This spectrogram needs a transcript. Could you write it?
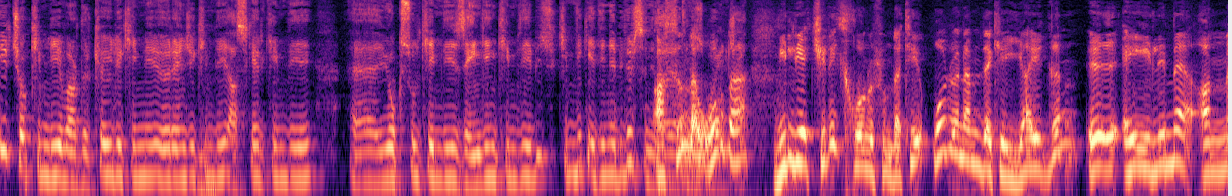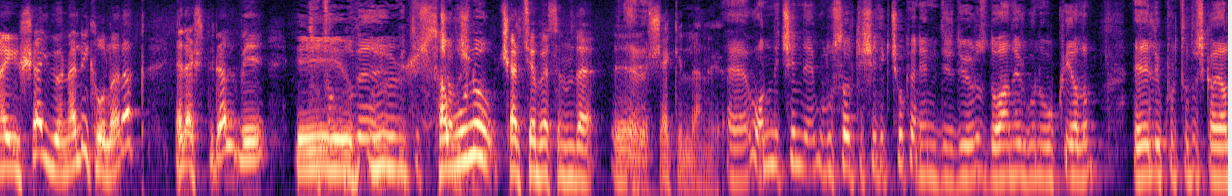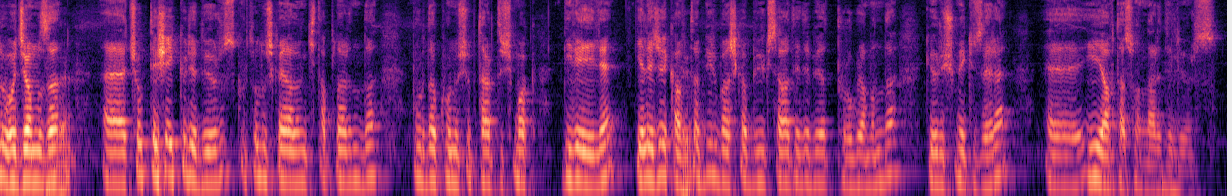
birçok kimliği vardır. Köylü kimliği, öğrenci kimliği, asker kimliği, e, yoksul kimliği, zengin kimliği bir kimlik edinebilirsiniz. Aslında hayatınız boyunca. orada milliyetçilik konusundaki o dönemdeki yaygın e, eğilime, anlayışa yönelik olarak eleştirel bir e, e, savunu çerçevesinde e, Evet. şekilleniyor. Ee, onun için de ulusal kişilik çok önemlidir diyoruz. Doğan Ergun'u okuyalım. Değerli Kurtuluş Kayalı hocamıza e, çok teşekkür ediyoruz. Kurtuluş Kayalı'nın kitaplarını da burada konuşup tartışmak dileğiyle. Gelecek hafta bir başka Büyük Saat Edebiyat programında görüşmek üzere. Ee, iyi hafta sonları diliyoruz.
